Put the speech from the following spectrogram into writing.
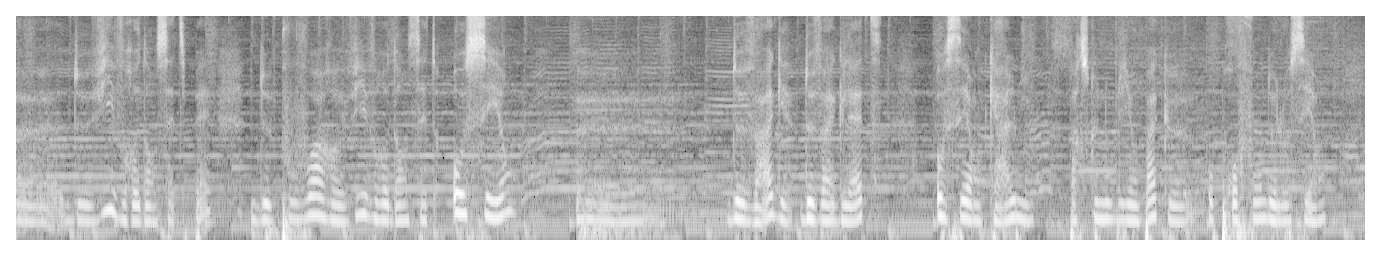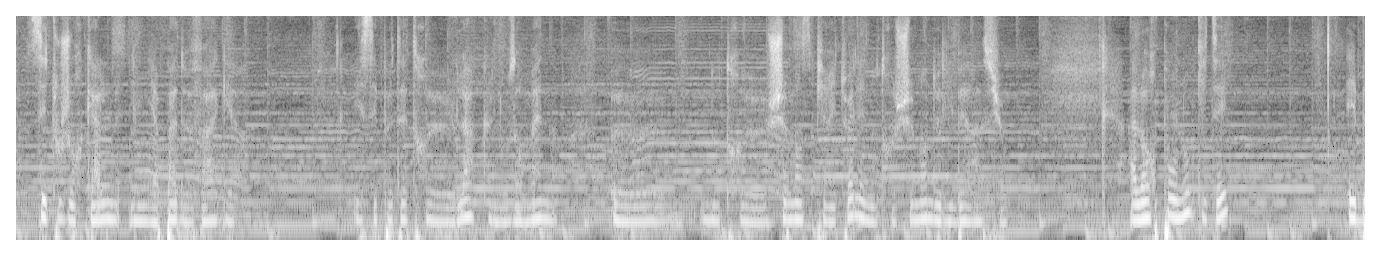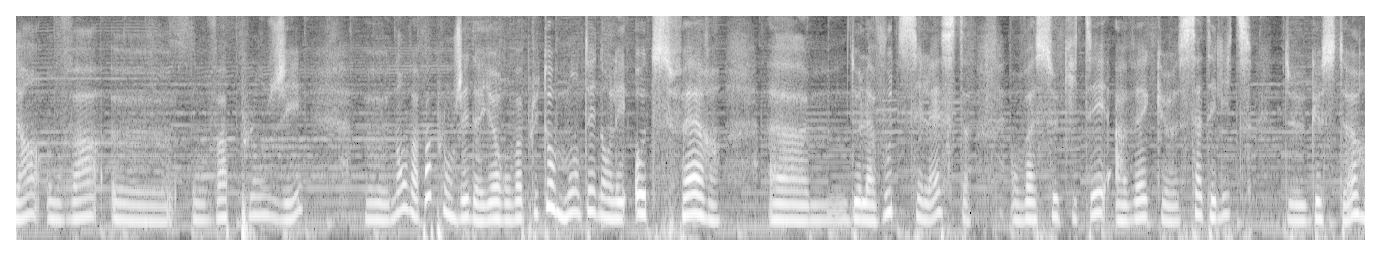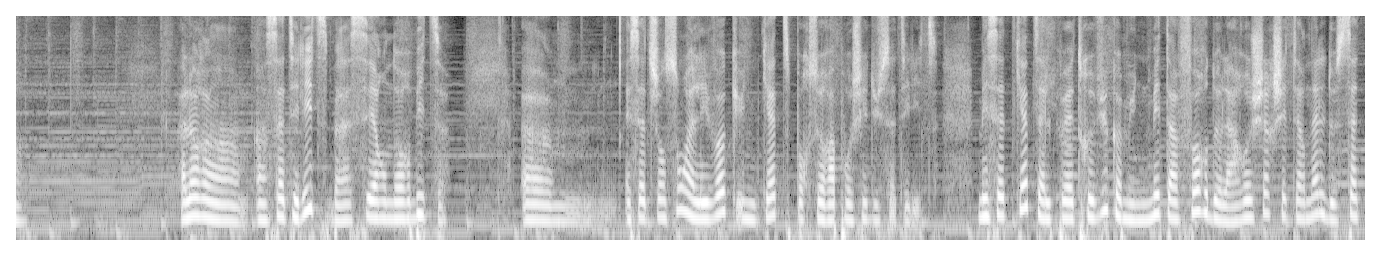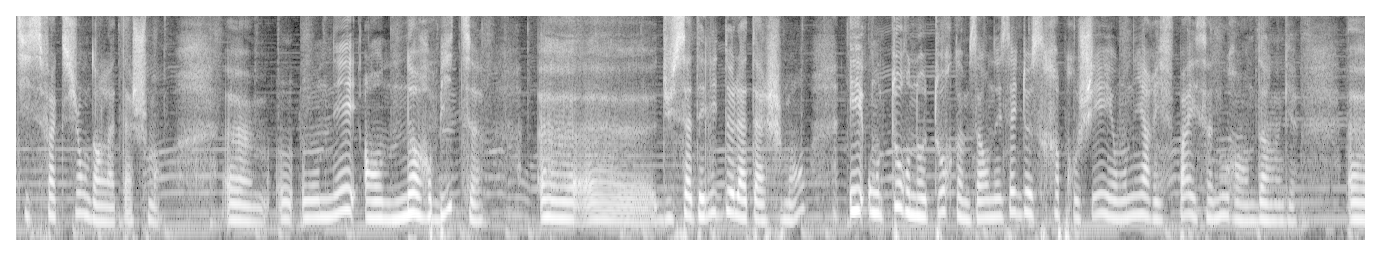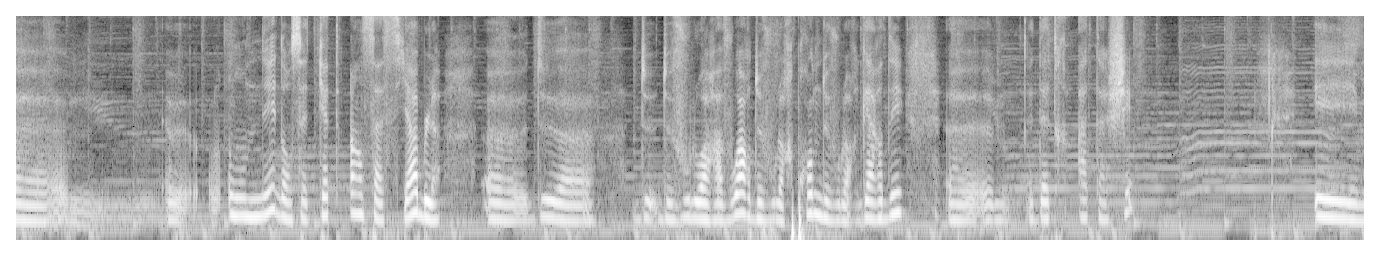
Euh, de vivre dans cette paix, de pouvoir vivre dans cet océan de vagues, de vaguelettes, océan calme, parce que n'oublions pas que au profond de l'océan, c'est toujours calme, il n'y a pas de vagues. Et c'est peut-être là que nous emmène notre chemin spirituel et notre chemin de libération. Alors pour nous quitter, eh bien on va, va plonger euh, non, on va pas plonger d'ailleurs, on va plutôt monter dans les hautes sphères euh, de la voûte céleste. On va se quitter avec euh, Satellite de Guster. Alors un, satellite, bah, c'est en orbite. et cette chanson, elle évoque une quête pour se rapprocher du satellite. Mais cette quête, elle peut être vue comme une métaphore de la recherche éternelle de satisfaction dans l'attachement. On, est en orbite euh, euh, du satellite de l'attachement et on tourne autour comme ça, on essaye de se rapprocher et on n'y arrive pas et ça nous rend dingue. Euh, on est dans cette quête insatiable de, de, vouloir avoir, de vouloir prendre, de vouloir garder, d'être attaché. Et,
